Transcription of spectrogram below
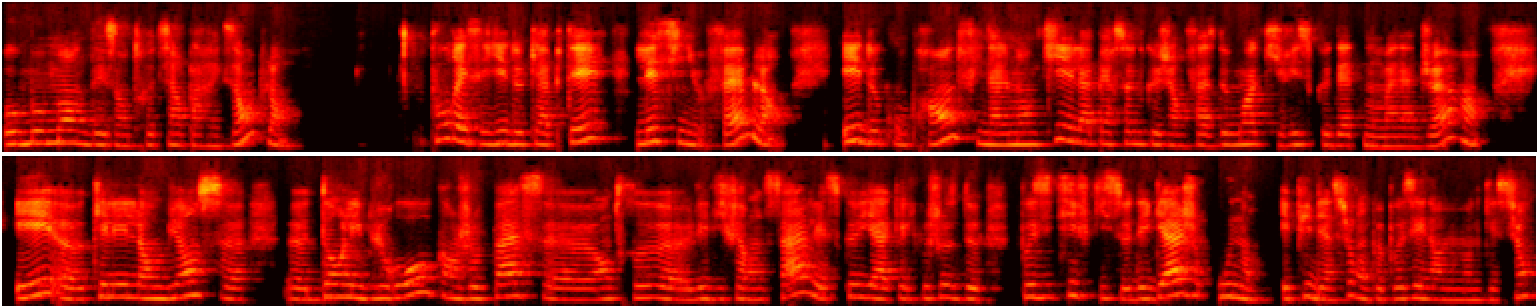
au moment des entretiens, par exemple, pour essayer de capter les signaux faibles et de comprendre finalement qui est la personne que j'ai en face de moi qui risque d'être mon manager et euh, quelle est l'ambiance euh, dans les bureaux quand je passe euh, entre les différentes salles. Est-ce qu'il y a quelque chose de positif qui se dégage ou non? Et puis bien sûr, on peut poser énormément de questions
